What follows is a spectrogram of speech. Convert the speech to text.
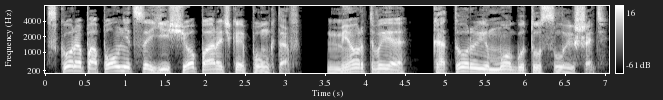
скоро пополнится еще парочкой пунктов. Мертвые, которые могут услышать.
